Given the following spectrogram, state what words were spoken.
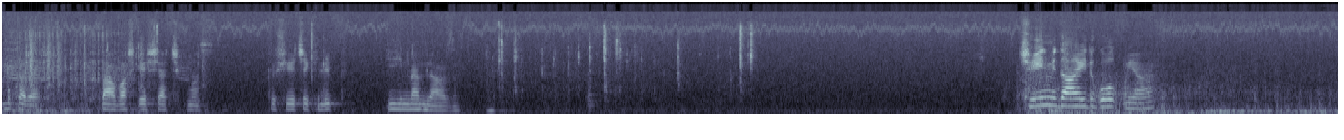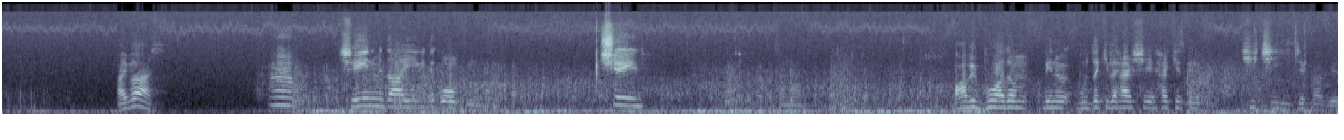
Bu kadar. Daha başka eşya çıkmaz. Köşeye çekilip giyinmem lazım. Chain mi daha iyiydi gold mu ya? Aybars. Ha, Chain mi daha iyiydi gold mu? şeyin. Tamam. Abi bu adam beni buradakiler her şey herkes beni hiç iyi yiyecek abi.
